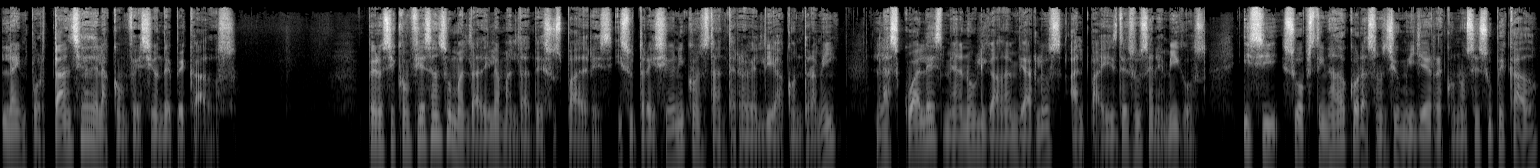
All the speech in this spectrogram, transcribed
La importancia de la confesión de pecados. Pero si confiesan su maldad y la maldad de sus padres y su traición y constante rebeldía contra mí, las cuales me han obligado a enviarlos al país de sus enemigos, y si su obstinado corazón se humilla y reconoce su pecado,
